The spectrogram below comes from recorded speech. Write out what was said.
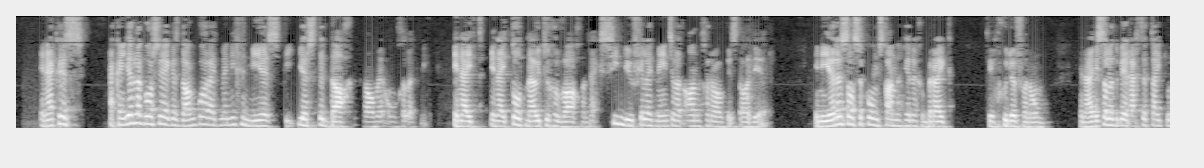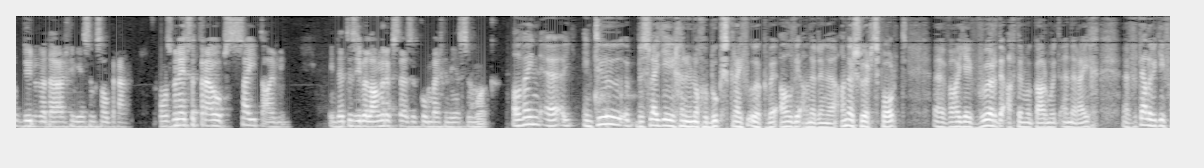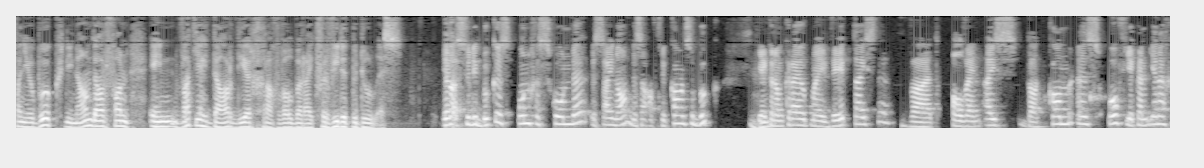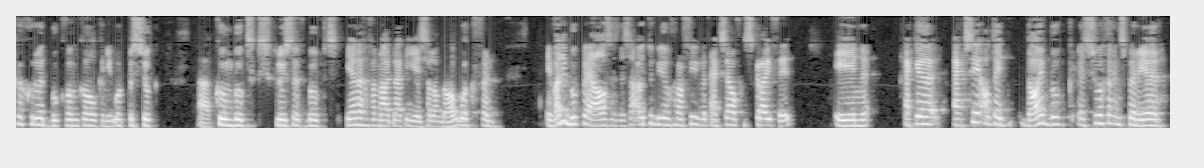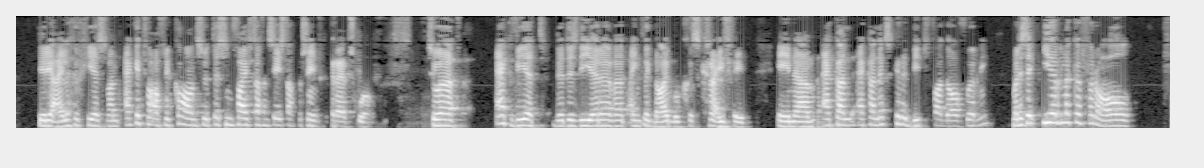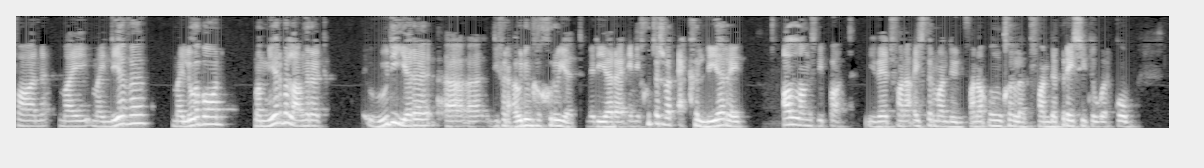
En ek is ek kan eerlikwaar sê ek is dankbaar hy het my nie genees die eerste dag na my ongeluk nie en hy het, en hy tot nou toe gewag want ek sien die hoeveelheid mense wat aangeraak is daardeur. En die Here sal sulke omstandighede gebruik ten goeie van hom en hy sal dit op die regte tyd ook doen wat hy genesing sal bring. Ons moet net vertrou op sy timing. En dit is die belangrikste as dit kom by genesing ook. Alwyn uh, en toe besluit jy gaan nou nog 'n boek skryf ook by al die ander dinge, ander soort sport uh, waar jy woorde agter mekaar moet inryg. Uh, vertel 'n bietjie van jou boek, die naam daarvan en wat jy daardeur graag wil bereik vir wie dit bedoel is. Ja, so die boek is ongeskonde, is sy naam, dis 'n Afrikaanse boek. Mm -hmm. Jy kan hom kry op my webtuiste wat alwynuis.com is of jy kan enige groot boekwinkel kan jy ook besoek. Uh Koom Books, Exclusive Books, enige van daai plekke jy sal hom daar ook vind. En wat die boek behels is dis 'n outobiografie wat ek self geskryf het. En ek ek sê altyd daai boek is so geïnspireer deur die Heilige Gees want ek het vir Afrikaans so tussen 50 en 60% gekry op skool. So ek weet dit is die Here wat eintlik daai boek geskryf het. En um, ek kan ek kan niks krediet vat daarvoor nie, maar dis 'n eerlike verhaal van my my lewe, my loopbaan maar meer belangrik hoe die Here uh uh die verhouding gegroei het met die Here en die goeders wat ek geleer het al langs die pad. Jy weet van 'n eysterman doen, van 'n ongeluk, van depressie te oorkom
